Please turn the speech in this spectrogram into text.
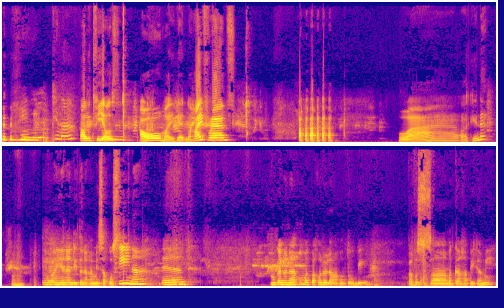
All it feels. Mm. Oh my God. Na hi friends. wow. Okay na. Mm. So, ayan, nandito na kami sa kusina. And, mag-ano na ako, magpakulo lang akong tubig. Tapos, ah, magkakape kami.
